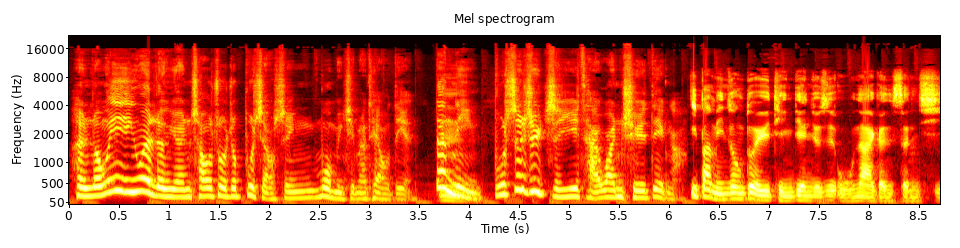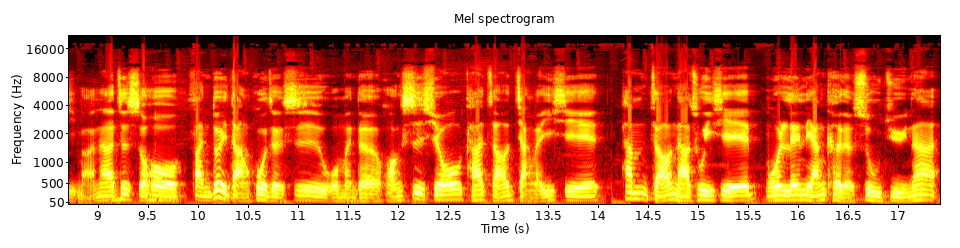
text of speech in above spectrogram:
很容易因为人员操作就不小心莫名其妙跳电，但你不是去质疑台湾缺电啊？一般民众对于停电就是无奈跟生气嘛。那这时候反对党或者是我们的黄世修，他只要讲了一些，他们只要拿出一些模棱两可的数据，那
